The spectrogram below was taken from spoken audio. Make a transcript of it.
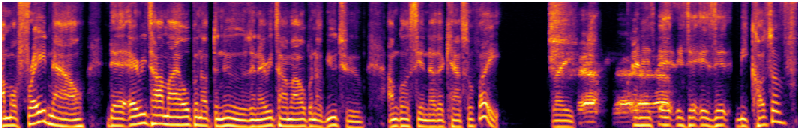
I'm afraid now that every time I open up the news and every time I open up YouTube, I'm gonna see another canceled fight. Like Yeah, yeah, And yeah, is, it, is it is it because of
